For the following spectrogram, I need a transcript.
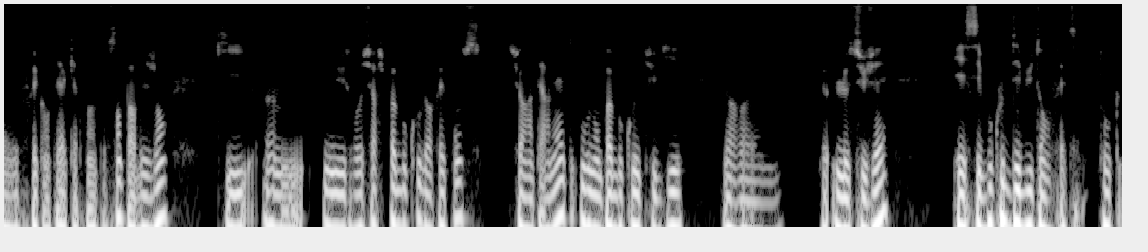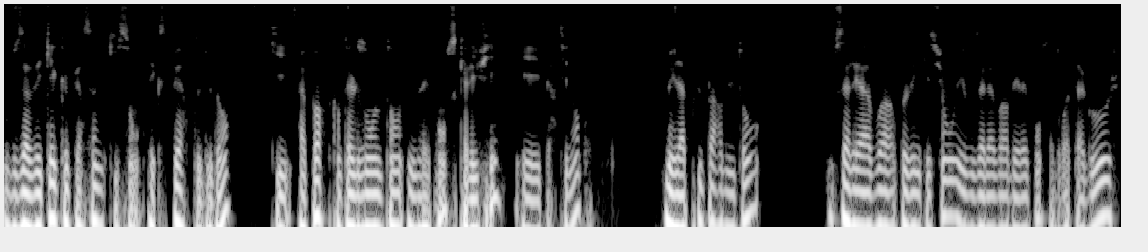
euh, fréquentés à 80% par des gens qui euh, ne recherchent pas beaucoup leurs réponses sur Internet ou n'ont pas beaucoup étudié leur, le, sujet. Et c'est beaucoup de débutants en fait. Donc vous avez quelques personnes qui sont expertes dedans, qui apportent quand elles ont le temps une réponse qualifiée et pertinente. Mais la plupart du temps, vous allez avoir posé une question et vous allez avoir des réponses à droite, à gauche,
